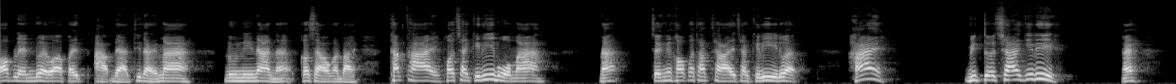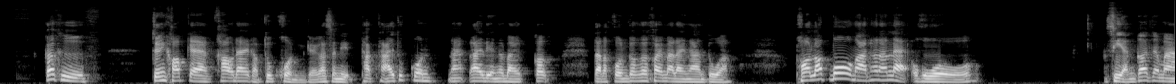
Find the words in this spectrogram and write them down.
ล็อบเลนด้วยว่าไปอาบแดดที่ไหนมานู่นนี่นั่นนะก็แซวกันไป ทักทายพอชากิรี่โผล่มานะเจนเขาก็ทักทายชากิรี่ด้วย Hi บิเตอร์ชากิรี่นะก็คือเจนคอปแกเข้าได้กับทุกคน แกก็สนิททักทายทุกคนนะไล่เรียงกันไปก็แต่ละคนก็ค่อย ๆ มารายงานตัว พอล็อบโบมาเท่านั้นแหละ โอ้โห เสียงก็จะมา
